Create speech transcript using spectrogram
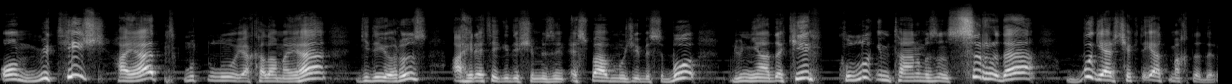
o müthiş hayat mutluluğu yakalamaya gidiyoruz. Ahirete gidişimizin esbab mucibesi bu. Dünyadaki kulluk imtihanımızın sırrı da bu gerçekte yatmaktadır.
